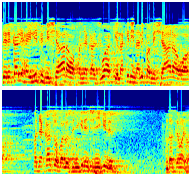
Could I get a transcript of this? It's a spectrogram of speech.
serikali hailipi mishahara wafanyakazi wake lakini inalipa mishahara wafanyakazi wa balozi nyingine nchi nyingine. Mtasemaje?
